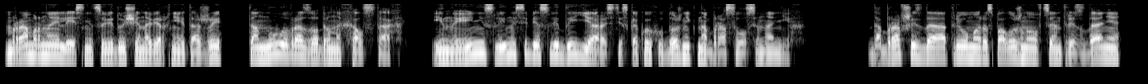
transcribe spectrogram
Мраморная лестница, ведущая на верхние этажи, тонула в разодранных холстах. Иные несли на себе следы ярости, с какой художник набрасывался на них. Добравшись до атриума, расположенного в центре здания,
